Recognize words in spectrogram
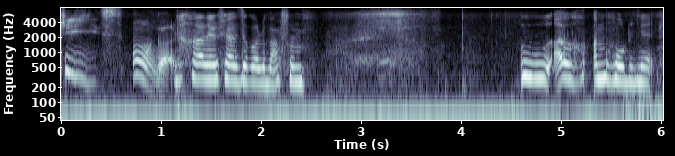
Jeez. Oh my god. I just have to go to the bathroom. Ooh, I, I'm holding it.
